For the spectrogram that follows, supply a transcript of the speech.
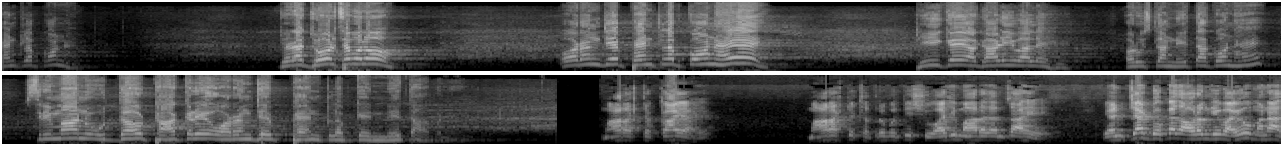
फैन क्लब कौन है? जरा जोर से बोलो। औरंगजेब फैन क्लब कौन है? ठीक है अगाड़ी वाले हैं। और उसका नेता कौन है? श्रीमान उद्धव ठाकरे औरंगजेब फैन क्लब के नेता बने। महाराष्ट्र काय आहे? महाराष्ट्र छत्रपती शिवाजी महाराजांचा आहे. यांच्या डोक्यात औरंगजेब आहे हो मनात.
